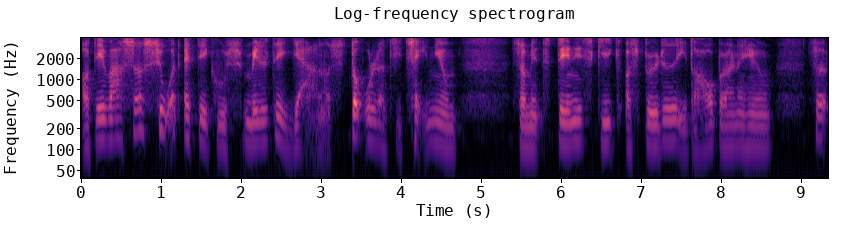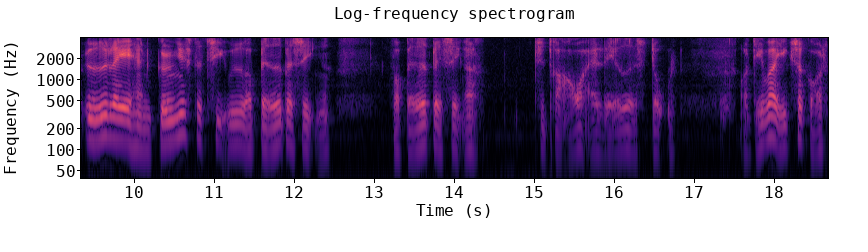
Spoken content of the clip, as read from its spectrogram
og det var så surt, at det kunne smelte jern og stål og titanium. Så mens Dennis gik og spyttede i dragebørnehaven, så ødelagde han gyngestativet og badebassinet, for badebassiner til drager er lavet af stål og det var ikke så godt.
